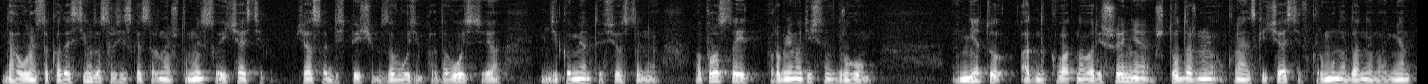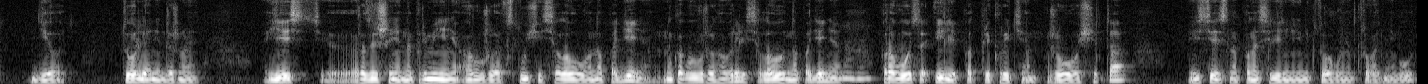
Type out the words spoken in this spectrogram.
договоренность такая достигнута с российской стороной, что мы свои части сейчас обеспечим, завозим продовольствие, медикаменты и все остальное. Вопрос стоит проблематичный в другом. Нет адекватного решения, что должны украинские части в Крыму на данный момент делать. То ли они должны есть э, разрешение на применение оружия в случае силового нападения, но, как вы уже говорили, силовое нападение проводится или под прикрытием живого щита, естественно, по населению никто огонь открывать не будет,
